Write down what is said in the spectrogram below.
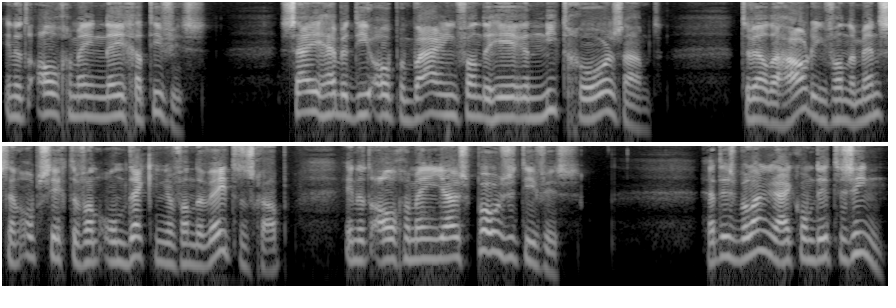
in het algemeen negatief is. Zij hebben die openbaring van de Heere niet gehoorzaamd, terwijl de houding van de mens ten opzichte van ontdekkingen van de wetenschap in het algemeen juist positief is. Het is belangrijk om dit te zien,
